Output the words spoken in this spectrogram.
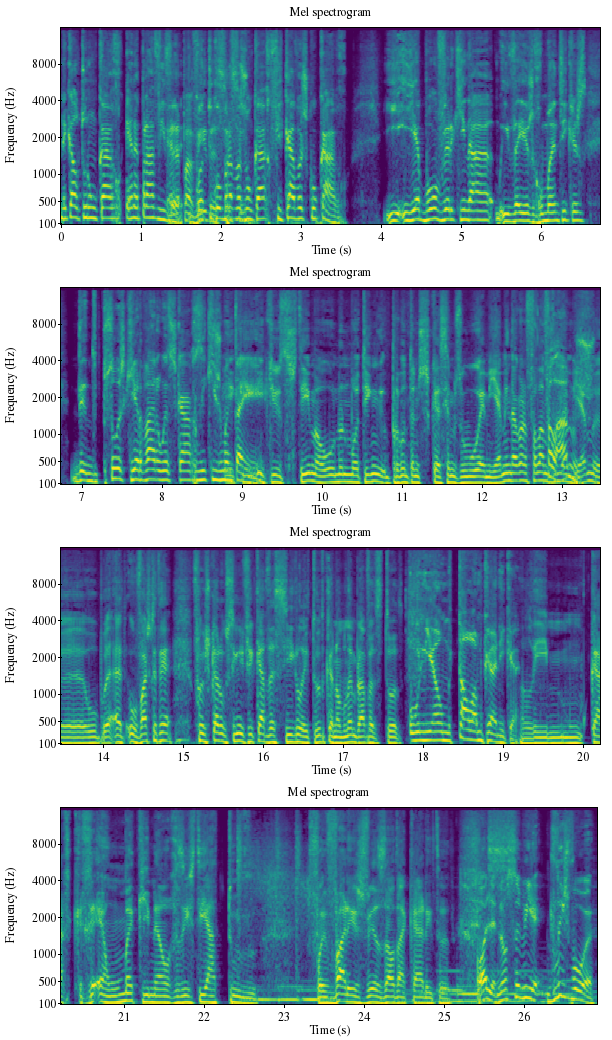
Naquela altura um carro era para a vida. Era para a Quando vida, tu compravas sim, sim. um carro, ficavas com o carro. E, e é bom ver que ainda há ideias românticas de, de pessoas que herdaram esses carros e que os E que, mantêm. e que os estimam. O Nuno Motinho pergunta-nos se esquecemos o MM. Ainda agora falámos Falámos. do MM. o, o Vasco até foi buscar o significado da sigla e tudo, que eu não me lembrava de todo. União Metalomecânica. Ali um carro que é um maquinão, resistia a tudo. Foi várias vezes ao Dakar e tudo. Olha, não sabia. De Lisboa.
